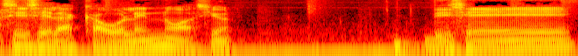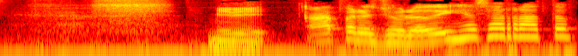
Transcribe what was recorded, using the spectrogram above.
si se le acabó la innovación. Dice, mire, Ah, pero yo lo dije hace rato.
